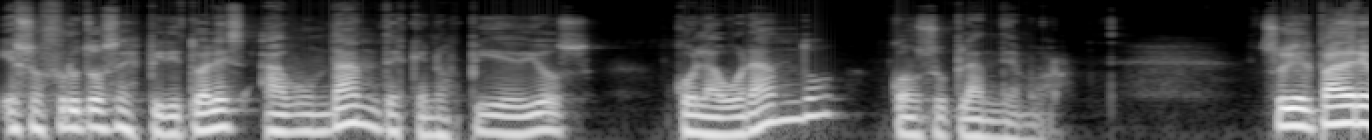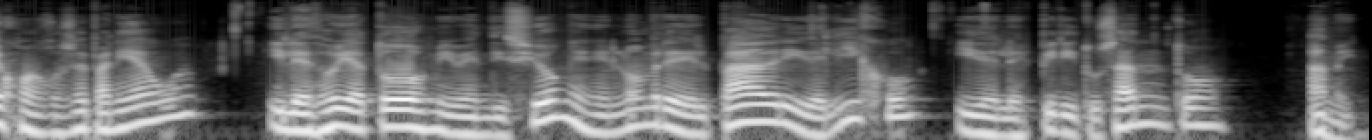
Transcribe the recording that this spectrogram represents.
esos frutos espirituales abundantes que nos pide Dios, colaborando con su plan de amor. Soy el Padre Juan José Paniagua y les doy a todos mi bendición en el nombre del Padre y del Hijo y del Espíritu Santo. Amén.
